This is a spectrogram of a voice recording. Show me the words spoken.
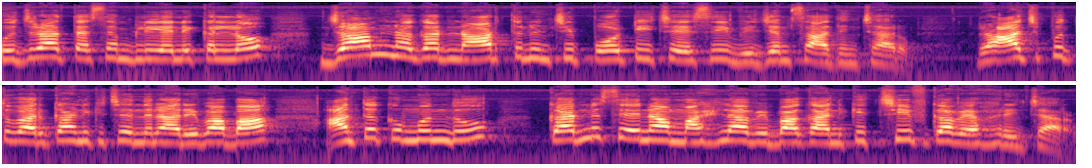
గుజరాత్ అసెంబ్లీ ఎన్నికల్లో జామ్నగర్ నార్త్ నుంచి పోటీ చేసి విజయం సాధించారు. రాజ్పుత్ వర్గానికి చెందిన రివాబా అంతకుముందు కర్ణసేన మహిళా విభాగానికి చీఫ్గా వ్యవహరించారు.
